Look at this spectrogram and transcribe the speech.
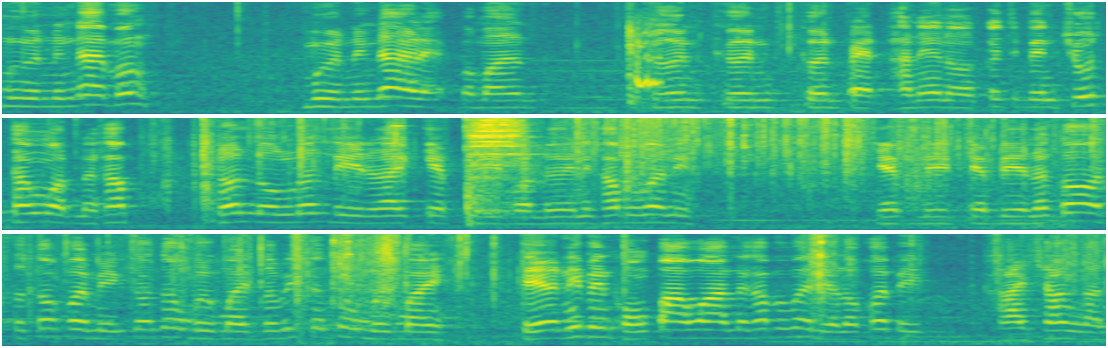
หมื่นหนึ่งได้มั้งหมื่นหนึ่งได้แหละประมาณเกินเกินเกินแปดพันแน่นอนก็จะเป็นชุดทั้งหมดนะครับน็อตลงน็อตเลดอะไรเก็บเลดหมดเลยนะครับเพราะว่านี่เก็บเลดเก็บเลดแล้วก็สต็อกไฟเมกก็ต้องเบิกใหม่สวิตช์ก็ต้องเบิกใหม่แต่อันนี้เป็นของปาวานนะครับเพื่อนๆเดี๋ยวเราค่อยไปขายช่างกัน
